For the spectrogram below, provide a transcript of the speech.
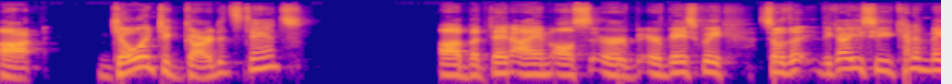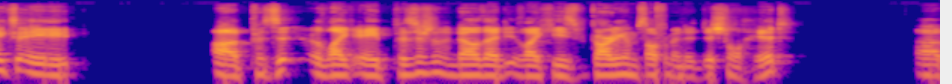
uh go into guarded stance uh but then i am also or, or basically so the, the guy you see kind of makes a uh posi- like a position to know that like he's guarding himself from an additional hit uh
